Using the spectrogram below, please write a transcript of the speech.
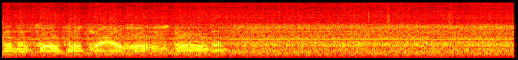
this is K6IAA. Good.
